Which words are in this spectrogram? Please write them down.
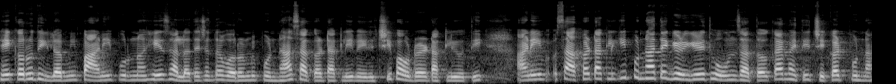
हे करू दिलं. मी पाणी पूर्ण हे झालं त्याच्यानंतर वरून मी पुन्हा साखर टाकली वेलची पावडर टाकली होती. आणि साखर टाकली की पुन्हा ते गिळगिळीत होऊन जातं. काय माहिती चिकट पुन्हा.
